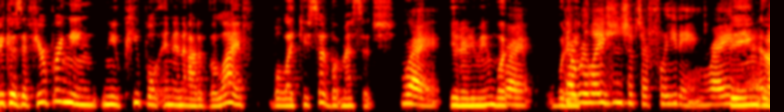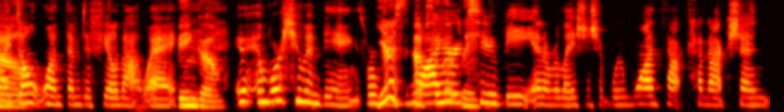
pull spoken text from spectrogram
Because if you're bringing new people in and out of the life, well, like you said, what message? Right. You know what I mean? What, right. what that relationships are fleeting, right? bingo. And I don't want them to feel that way. bingo. and, and we're human beings. We're Yes, wired absolutely. to be in a relationship. We want that connection.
